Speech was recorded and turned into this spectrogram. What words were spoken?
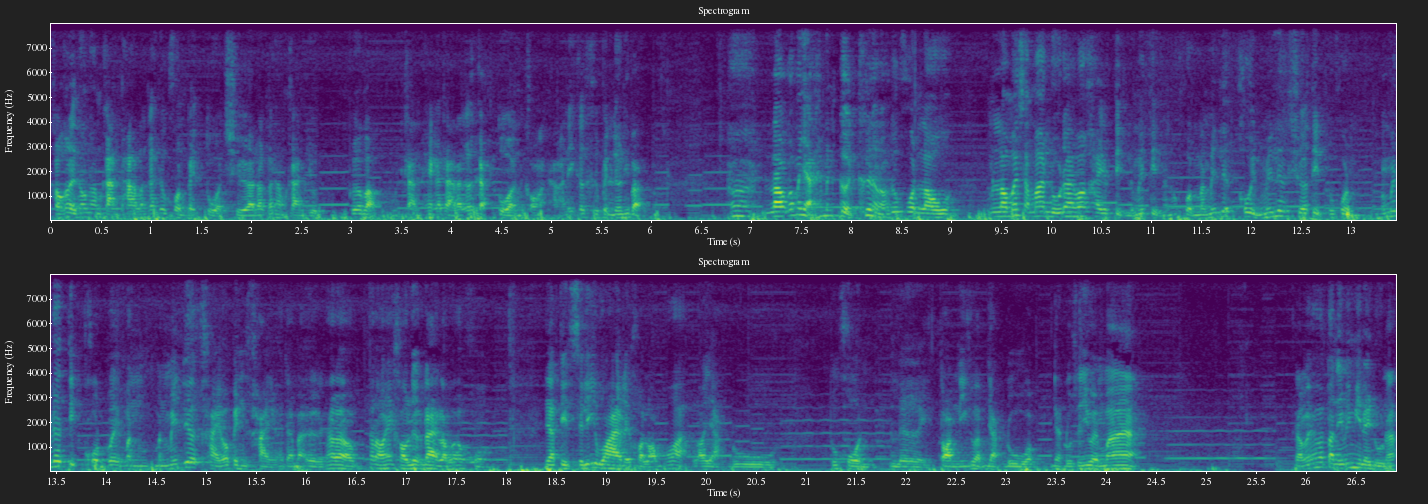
เขาก็เลยต้องทำการพักแล้วก็ทุกคนไปตรวจเชื้อแล้วก็ทำการหยุดเพื่อแบบการแพร่กระจายแล้วก็กักตัวก่อนอันนี้ก็คือเป็นเรื่องที่แบบเราก็ไม่อยากให้มันเกิดขึ้นหรอกทุกคนเราเราไม่สามารถรู้ได้ว่าใครจะติดหรือไม่ติดนะทุกคนมันไม่เลือกโควิดไม่เลือกเชื้อติดทุกคน มันไม่เลือกติดคนเว้ยมันมันไม่เลือกใครว่าเป็นใครเข้าใจปะเออถ้าเราถ้าเราให้เขาเลือกได้เราก็คงอย่าติดซีรีส์วายเลยขอร้องเพราะว่าเราอยากดูทุกคนเลย ตอนนี้คือแบบอยากดูอยากดูซีรีส์วายมากแต่ไม่ว่าตอนนี้ไม่มีอะไรดูนะ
